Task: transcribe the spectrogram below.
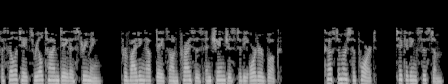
facilitates real-time data streaming, providing updates on prices and changes to the order book. Customer support, ticketing system,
